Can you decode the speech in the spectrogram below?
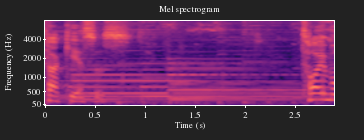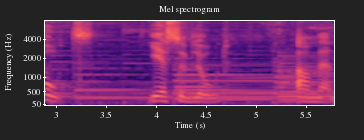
Tack Jesus. Ta emot Jesu blod. Amen.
